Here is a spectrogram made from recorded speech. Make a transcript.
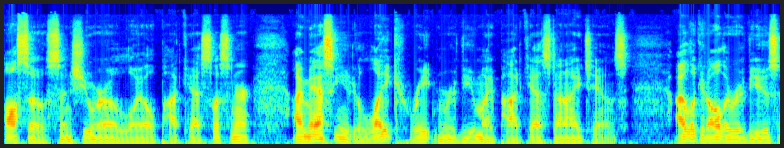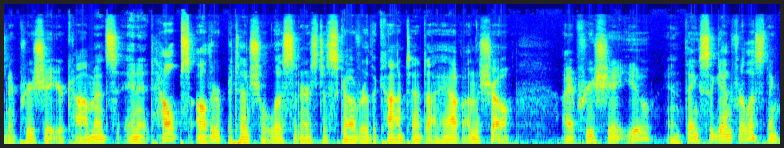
Also, since you are a loyal podcast listener, I'm asking you to like, rate, and review my podcast on iTunes. I look at all the reviews and appreciate your comments, and it helps other potential listeners discover the content I have on the show. I appreciate you, and thanks again for listening.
